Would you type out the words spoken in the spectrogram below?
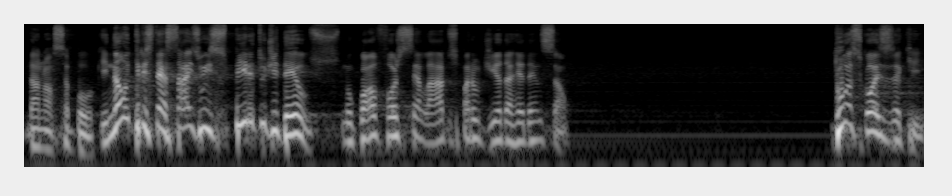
da nossa boca. E não entristeçais o Espírito de Deus, no qual foste selados para o dia da redenção. Duas coisas aqui.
